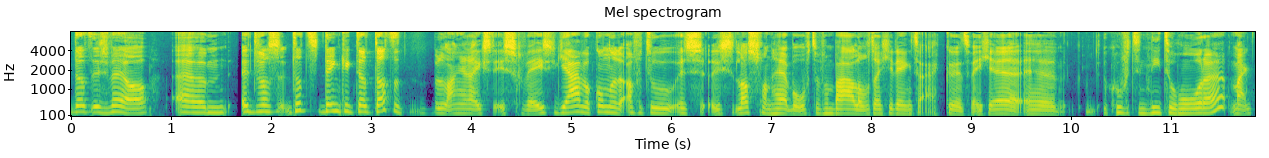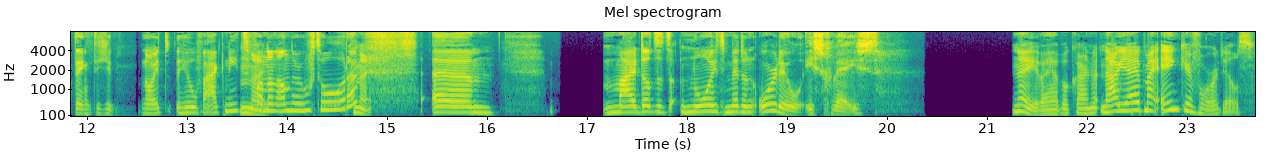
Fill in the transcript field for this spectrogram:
dat is wel. ehm, het was, dat denk ik dat dat het belangrijkste is geweest. Ja, we konden er af en toe eens, eens last van hebben of te van balen. Of dat je denkt, ah, kut, weet je, eh, ik hoef het niet te horen. Maar ik denk dat je het nooit heel vaak niet Nee. van een ander hoeft te horen. Nee. Ehm, maar dat het nooit met een oordeel is geweest. Nee, wij hebben elkaar... Nou, jij hebt mij één keer veroordeeld.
